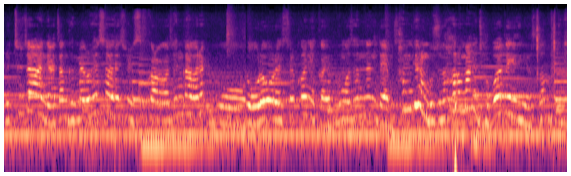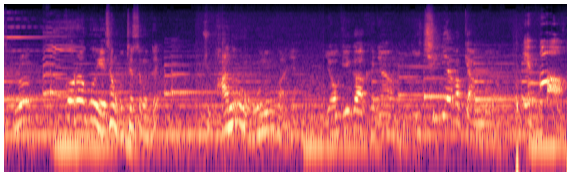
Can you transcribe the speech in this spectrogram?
우리 투자한 야장 금액을 회수할 수 있을 거라고 생각을 했고 또 오래오래 쓸 거니까 예쁜 거 샀는데 3개월 무슨 하루 만에 접어야 되게 생겼어. 그럴 거라고 예상 못했어 근데? 지금 반으로 오는 거 아니야? 여기가 그냥 이 칠리아밖에 안 보여. 예뻐!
